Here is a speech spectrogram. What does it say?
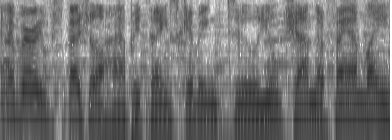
And a very special happy Thanksgiving to Julcia and the family.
